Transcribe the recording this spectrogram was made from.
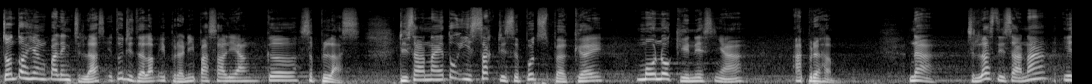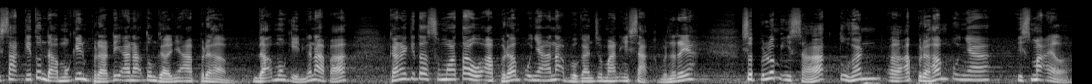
Contoh yang paling jelas itu di dalam Ibrani pasal yang ke-11. Di sana itu Ishak disebut sebagai monogenisnya Abraham. Nah, jelas di sana Ishak itu tidak mungkin berarti anak tunggalnya Abraham. Tidak mungkin. Kenapa? Karena kita semua tahu Abraham punya anak bukan cuma Ishak, benar ya? Sebelum Ishak, Tuhan eh, Abraham punya Ismail.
